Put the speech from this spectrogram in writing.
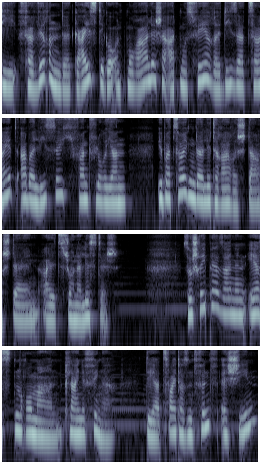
Die verwirrende geistige und moralische Atmosphäre dieser Zeit aber ließ sich, fand Florian, überzeugender literarisch darstellen als journalistisch. So schrieb er seinen ersten Roman Kleine Finger, der 2005 erschien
